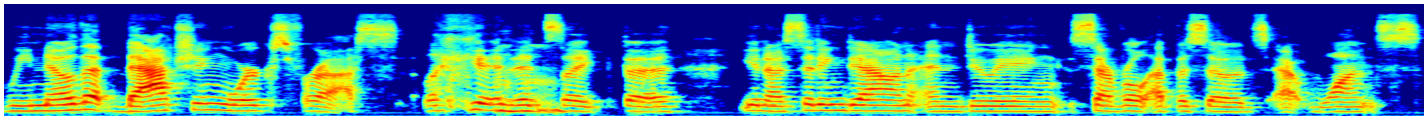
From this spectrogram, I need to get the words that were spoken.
we know that batching works for us. Like it, mm-hmm. it's like the, you know, sitting down and doing several episodes at once.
